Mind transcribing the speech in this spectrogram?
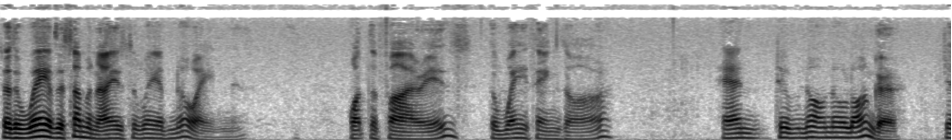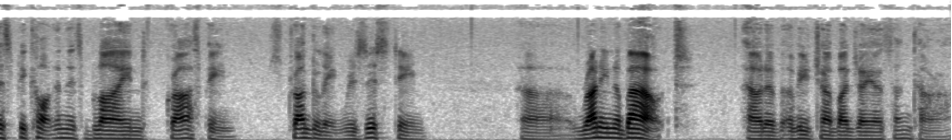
So the way of the samana is the way of knowing what the fire is, the way things are, and to know no longer just be caught in this blind grasping, struggling, resisting, uh, running about out of avijja paccaya sankhara.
